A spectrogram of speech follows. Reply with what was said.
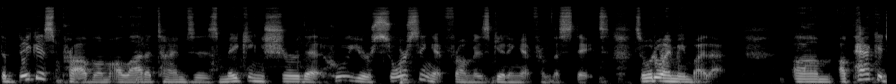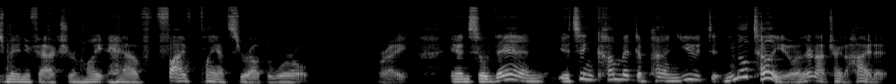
The biggest problem a lot of times is making sure that who you're sourcing it from is getting it from the states. So, what do I mean by that? Um, a package manufacturer might have five plants throughout the world, right? And so then it's incumbent upon you to, and they'll tell you, and they're not trying to hide it.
